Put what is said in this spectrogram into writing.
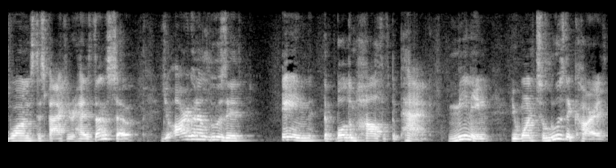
once the spectator has done so, you are gonna lose it in the bottom half of the pack, meaning you want to lose the card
